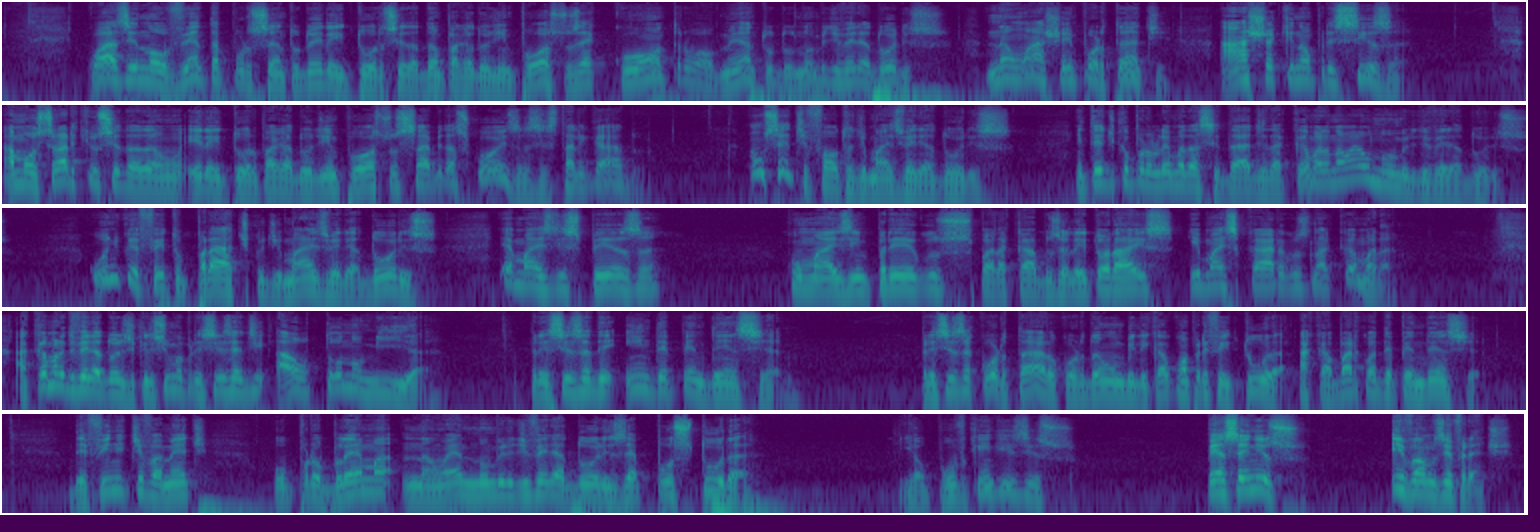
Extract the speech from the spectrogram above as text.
quase 90% do eleitor cidadão pagador de impostos é contra o aumento do número de vereadores. Não acha importante, acha que não precisa. A mostrar que o cidadão eleitor pagador de impostos sabe das coisas, está ligado. Não sente falta de mais vereadores. Entende que o problema da cidade e da Câmara não é o número de vereadores. O único efeito prático de mais vereadores é mais despesa, com mais empregos para cabos eleitorais e mais cargos na Câmara. A Câmara de Vereadores de Criciúma precisa de autonomia, precisa de independência, precisa cortar o cordão umbilical com a prefeitura, acabar com a dependência. Definitivamente, o problema não é número de vereadores, é postura. E é o povo quem diz isso. Pensem nisso e vamos em frente.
